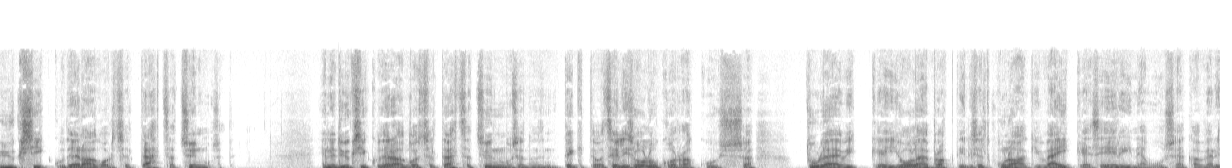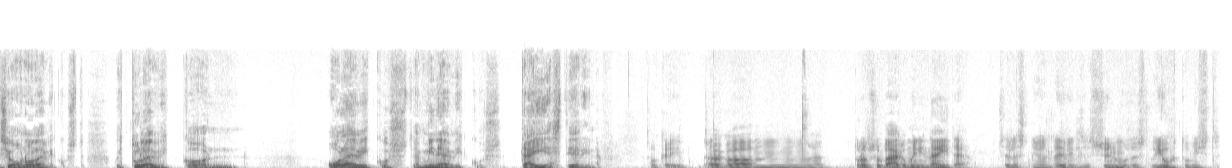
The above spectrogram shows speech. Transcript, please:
üksikud erakordselt tähtsad sündmused. Ja need üksikud erakordselt tähtsad sündmused on, tekitavad sellise olukorra, kus tulevik ei ole praktiliselt kunagi väikese erinevusega versioon olevikust, vaid tulevik on olevikust ja minevikust täiesti erinev. okei okay,, aga mm, tuleb sul pähe ka mõni näide sellest nii-öelda erilisest sündmusest või juhtumist,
